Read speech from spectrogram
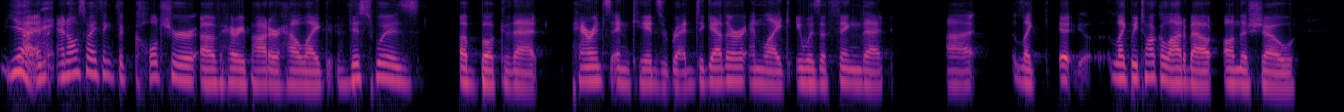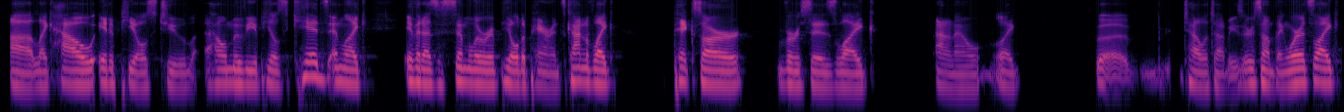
Yeah, and, and also I think the culture of Harry Potter, how like this was a book that parents and kids read together, and like it was a thing that, uh, like it, like we talk a lot about on the show, uh, like how it appeals to how a movie appeals to kids, and like if it has a similar appeal to parents, kind of like Pixar versus like I don't know, like uh, Teletubbies or something, where it's like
